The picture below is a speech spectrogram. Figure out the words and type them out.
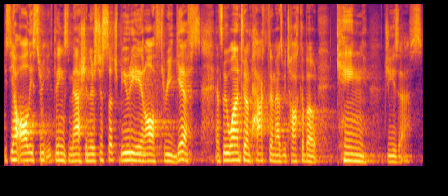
You see how all these three things mesh, and there's just such beauty in all three gifts. And so we wanted to unpack them as we talk about King Jesus.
